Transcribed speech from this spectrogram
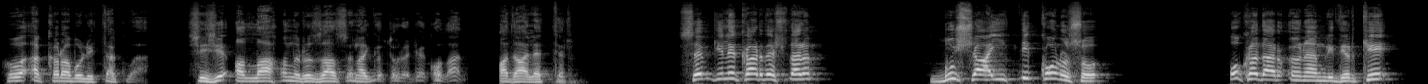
Huve akrabu takva. Sizi Allah'ın rızasına götürecek olan adalettir. Sevgili kardeşlerim, bu şahitlik konusu o kadar önemlidir ki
